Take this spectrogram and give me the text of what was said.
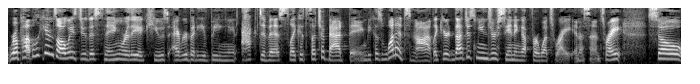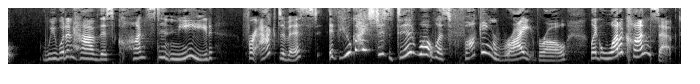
Republicans always do this thing where they accuse everybody of being an activist. Like it's such a bad thing because one, it's not. Like you're that just means you're standing up for what's right in a sense, right? So we wouldn't have this constant need for activists if you guys just did what was fucking right, bro. Like, what a concept.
